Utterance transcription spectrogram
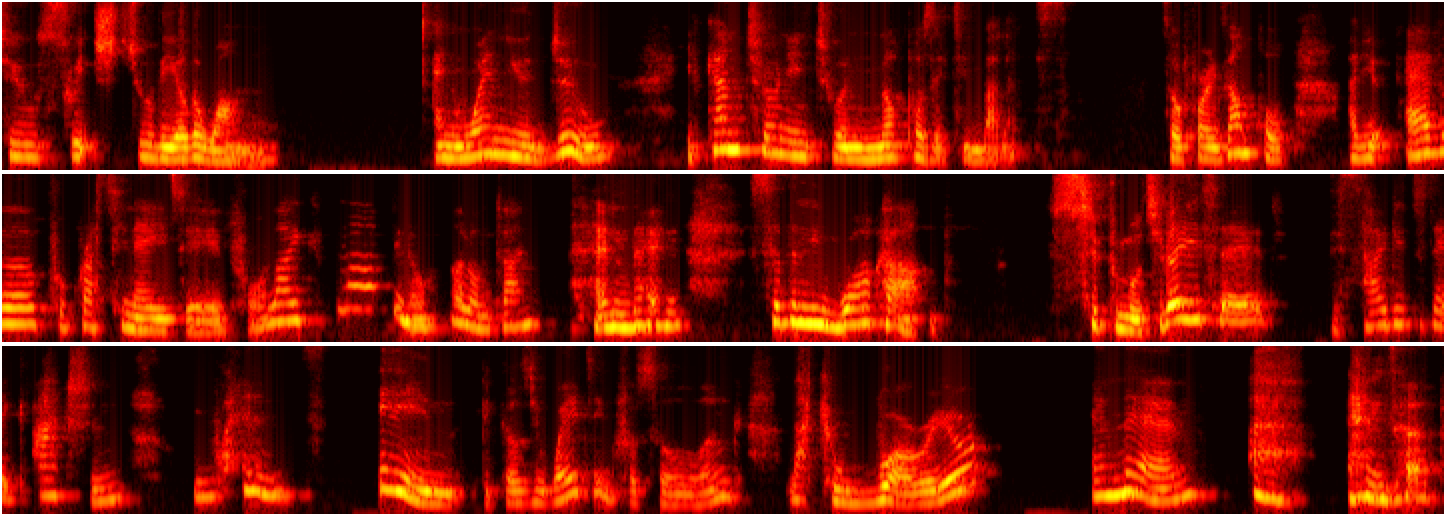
to switch to the other one. And when you do, it can turn into an opposite imbalance. So, for example, have you ever procrastinated for like, you know, a long time and then suddenly woke up super motivated, decided to take action, went in because you're waiting for so long, like a warrior, and then ah, end up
